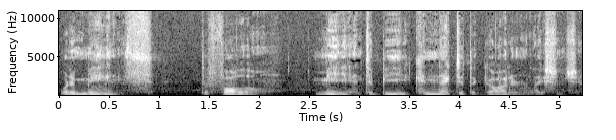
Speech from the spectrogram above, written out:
what it means to follow me and to be connected to God in relationship.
